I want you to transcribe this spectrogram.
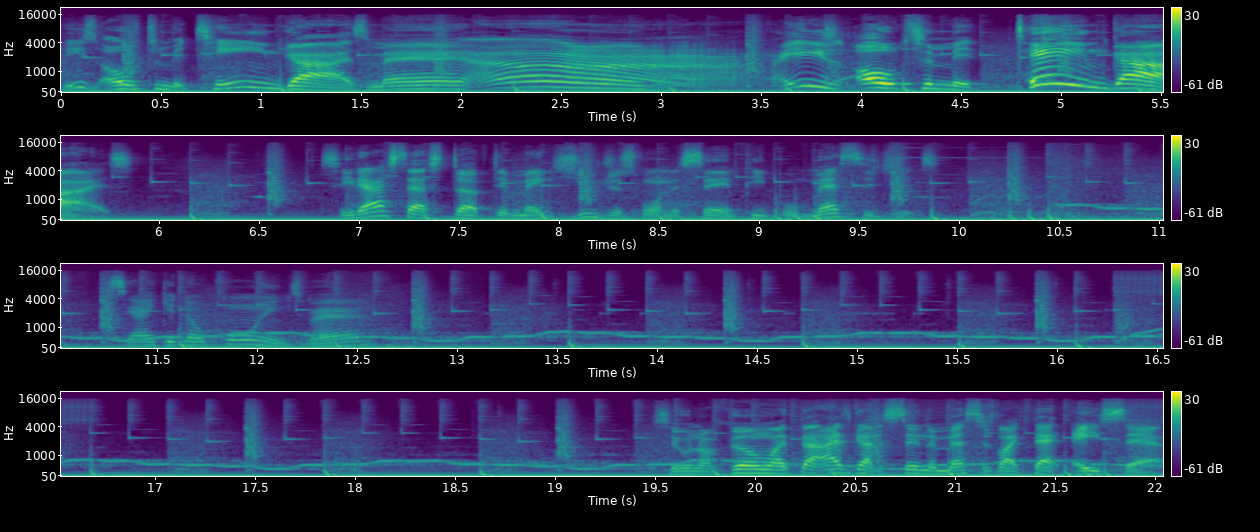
These ultimate team guys, man. Uh, these ultimate team guys. See, that's that stuff that makes you just want to send people messages. See, I ain't get no coins, man. See, when I'm feeling like that, I just gotta send a message like that ASAP.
